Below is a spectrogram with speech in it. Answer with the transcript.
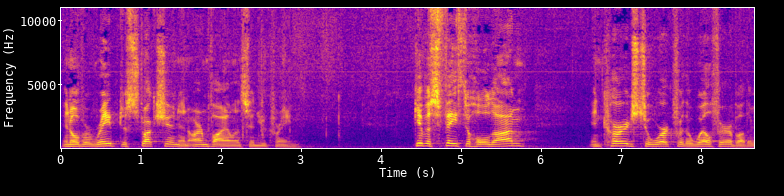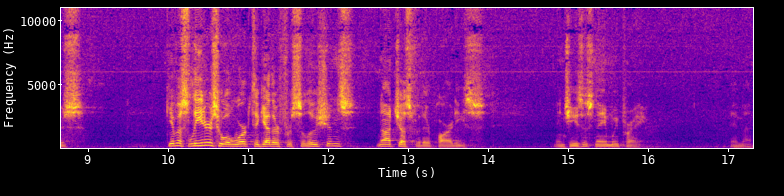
and over rape, destruction, and armed violence in Ukraine. Give us faith to hold on encouraged to work for the welfare of others. Give us leaders who will work together for solutions, not just for their parties. In Jesus' name we pray. Amen.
